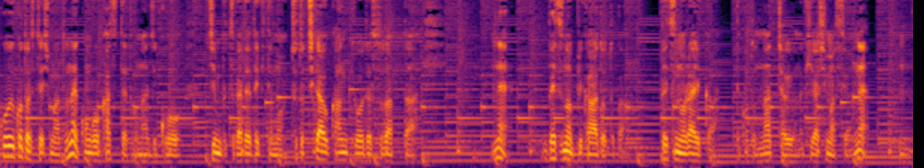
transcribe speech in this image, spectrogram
こういうことをしてしまうとね、今後かつてと同じこう、人物が出てきても、ちょっと違う環境で育った、ね、別のピカードとか、別のライカってことになっちゃうような気がしますよね。うん。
